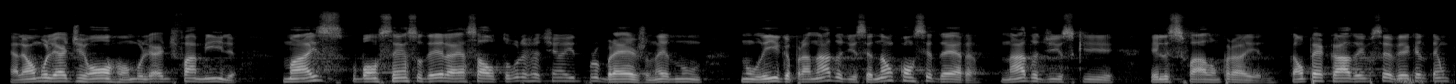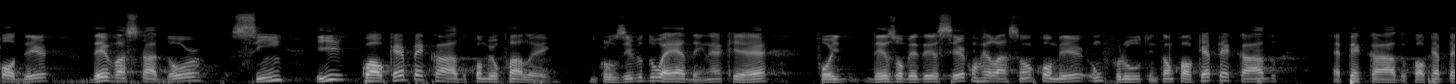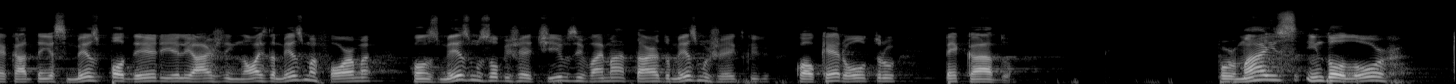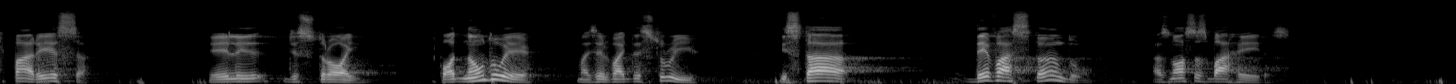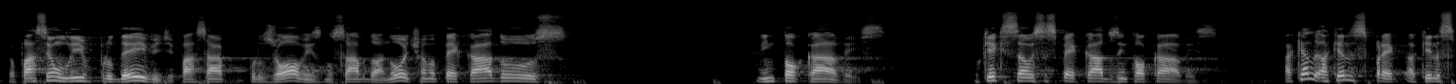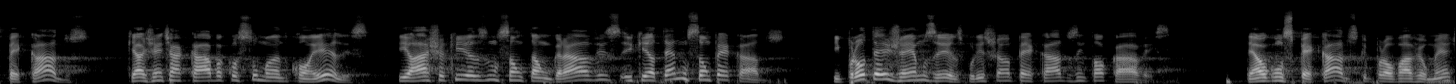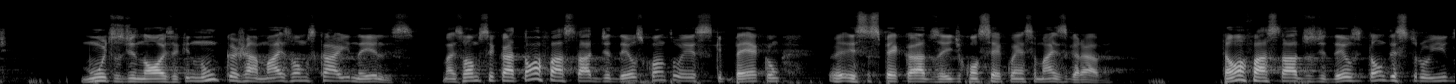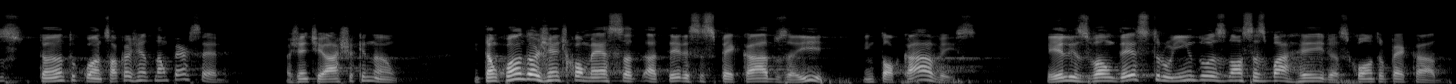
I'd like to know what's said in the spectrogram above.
Ela é uma mulher de honra, uma mulher de família. Mas o bom senso dele a essa altura já tinha ido para o brejo, né? ele não, não liga para nada disso, ele não considera nada disso que eles falam para ele. Então, o pecado aí você vê que ele tem um poder devastador, sim, e qualquer pecado, como eu falei, inclusive do Éden, né, que é foi desobedecer com relação a comer um fruto. Então, qualquer pecado é pecado, qualquer pecado tem esse mesmo poder e ele age em nós da mesma forma, com os mesmos objetivos e vai matar do mesmo jeito que qualquer outro pecado. Por mais indolor que pareça, ele destrói. Pode não doer, mas ele vai destruir. Está devastando as nossas barreiras. Eu passei um livro para o David, passar para os jovens no sábado à noite, chama Pecados Intocáveis. O que, que são esses pecados intocáveis? aqueles, aqueles pecados que a gente acaba acostumando com eles e acha que eles não são tão graves e que até não são pecados. E protegemos eles, por isso chama pecados intocáveis. Tem alguns pecados que provavelmente muitos de nós aqui nunca jamais vamos cair neles, mas vamos ficar tão afastados de Deus quanto esses que pecam esses pecados aí de consequência mais grave tão afastados de Deus e tão destruídos tanto quanto, só que a gente não percebe. A gente acha que não. Então, quando a gente começa a ter esses pecados aí, intocáveis, eles vão destruindo as nossas barreiras contra o pecado.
